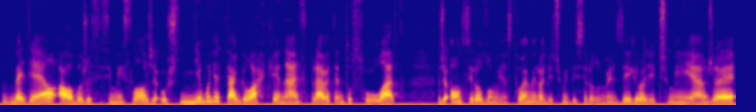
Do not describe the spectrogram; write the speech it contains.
vedel, alebo že si si myslel, že už nebude tak ľahké nájsť práve tento súlad, že on si rozumie s tvojimi rodičmi, ty si rozumieš s ich rodičmi a že,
